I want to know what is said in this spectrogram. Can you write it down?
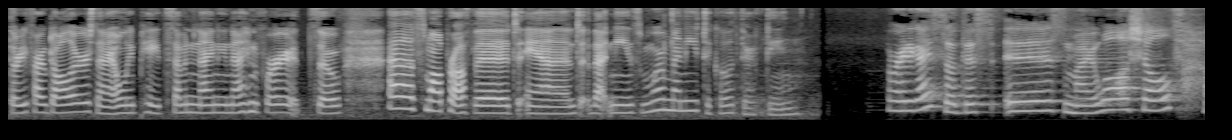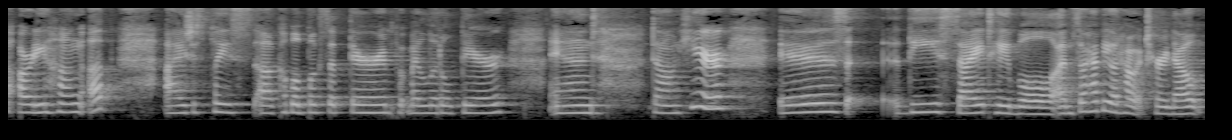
$35 and I only paid $7.99 for it. So a small profit and that means more money to go thrifting. Alrighty guys, so this is my wall shelf already hung up. I just placed a couple books up there and put my little bear. And down here is the side table. I'm so happy about how it turned out.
